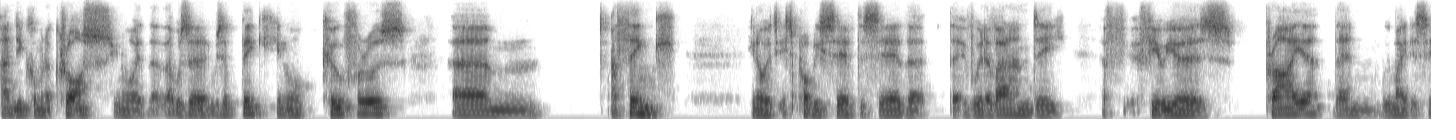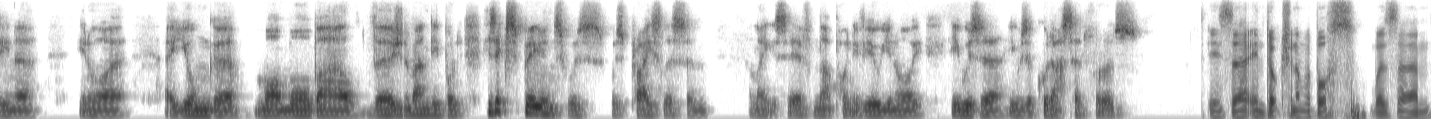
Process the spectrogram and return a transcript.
Andy coming across, you know, that, that was a it was a big, you know, coup for us. Um, I think, you know, it, it's probably safe to say that that if we'd have had Andy a, f- a few years prior, then we might have seen a, you know, a, a younger, more mobile version of Andy. But his experience was was priceless, and, and like you say, from that point of view, you know, he, he was a he was a good asset for us. His uh, induction on the bus was um,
